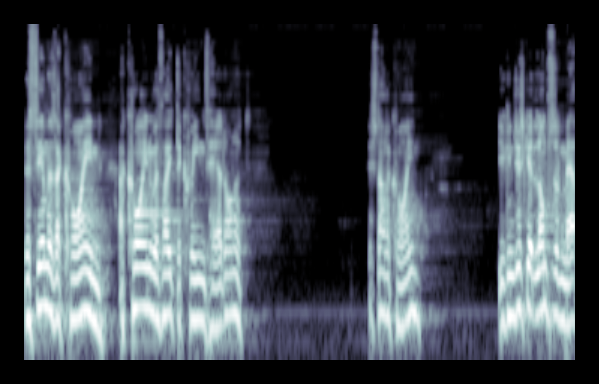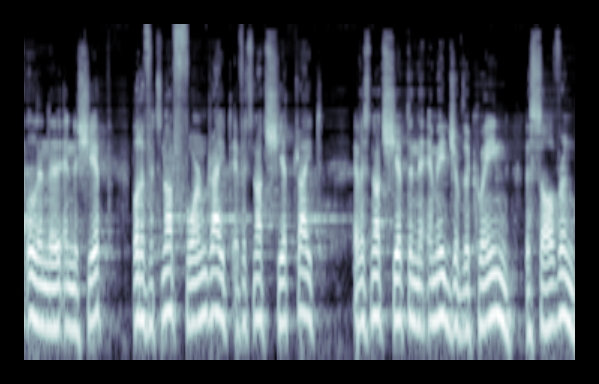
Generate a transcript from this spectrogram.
The same as a coin, a coin without the queen's head on it. It's not a coin. You can just get lumps of metal in the, in the shape, but if it's not formed right, if it's not shaped right, if it's not shaped in the image of the queen, the sovereign,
